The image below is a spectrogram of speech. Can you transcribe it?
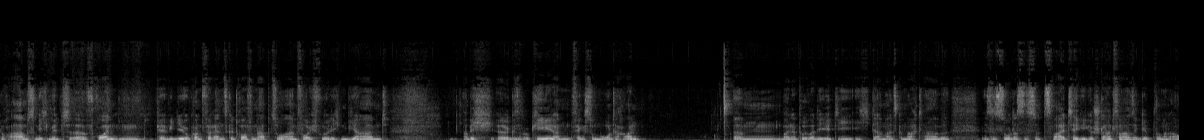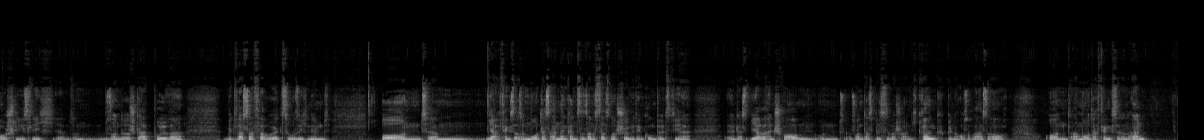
noch abends mich mit äh, Freunden per Videokonferenz getroffen habe zu einem feuchtfröhlichen Bierabend, habe ich äh, gesagt, okay, dann fängst du Montag an. Ähm, bei der Pulverdiät, die ich damals gemacht habe, ist es so, dass es eine zweitägige Startphase gibt, wo man ausschließlich äh, so ein besonderes Startpulver mit Wasser verrührt zu sich nimmt und ähm, ja, fängst also montags an, dann kannst du samstags noch schön mit den Kumpels dir äh, das Bier reinschrauben und sonntags bist du wahrscheinlich krank, genauso war es auch. Und am Montag fängst du dann an,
